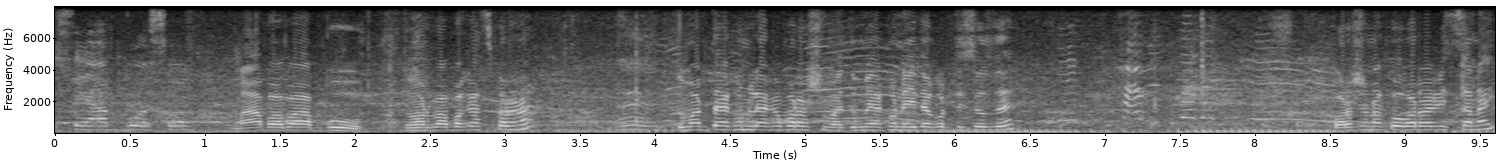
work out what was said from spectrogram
আছে আব্বু আছে। মা বাবা আব্বু। তোমার বাবা কাজ করে না? হ্যাঁ। তোমার তো এখন লেখাপড়ার সময় তুমি এখন এইটা করতেছো যে? পড়াশোনা করার ইচ্ছা নাই?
